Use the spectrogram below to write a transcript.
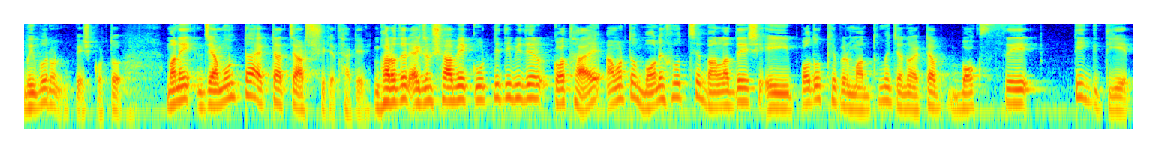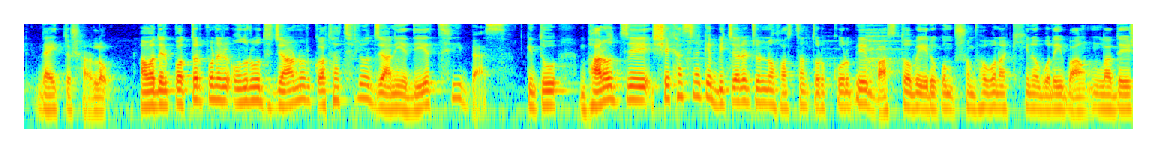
বিবরণ পেশ করত। মানে যেমনটা একটা চার্জশিটে থাকে। ভারতের একজন সাবেক কূটনীতিবিদের কথায়, আমার তো মনে হচ্ছে বাংলাদেশ এই পদক্ষেপের মাধ্যমে যেন একটা বক্সে টিক দিয়ে দায়িত্ব সারল। আমাদের প্রত্যর্পণের অনুরোধ জানানোর কথা ছিল, জানিয়ে দিয়েছি, ব্যাস। কিন্তু ভারত যে শেখ হাসিনাকে বিচারের জন্য হস্তান্তর করবে, বাস্তবে এরকম সম্ভাবনা ক্ষীণ বলেই বাংলাদেশ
